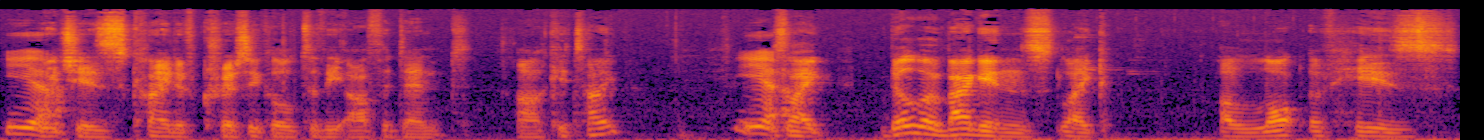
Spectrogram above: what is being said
yeah, which is kind of critical to the Arthur Dent archetype. yeah, It's like Bilbo Baggins, like a lot of his,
